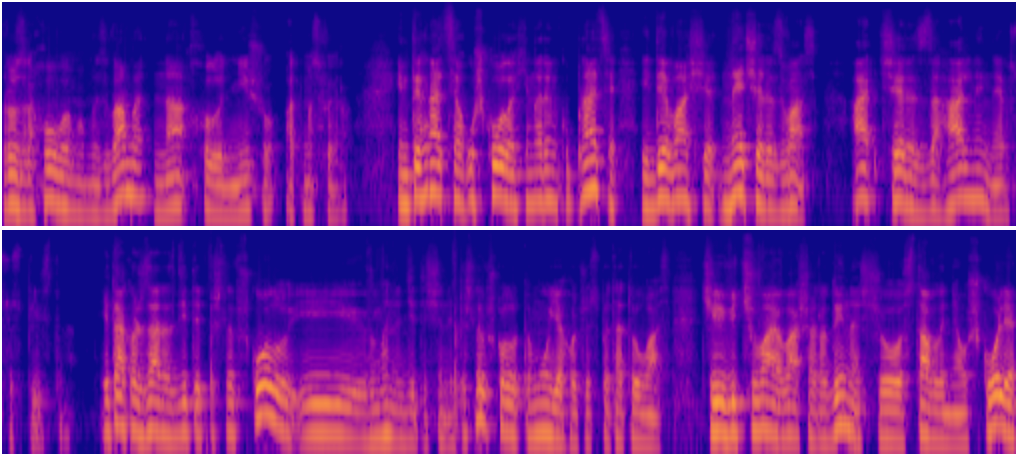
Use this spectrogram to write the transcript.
розраховуємо ми з вами на холоднішу атмосферу. Інтеграція у школах і на ринку праці йде важче не через вас, а через загальний нерв суспільства. І також зараз діти пішли в школу, і в мене діти ще не пішли в школу, тому я хочу спитати у вас, чи відчуває ваша родина, що ставлення у школі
